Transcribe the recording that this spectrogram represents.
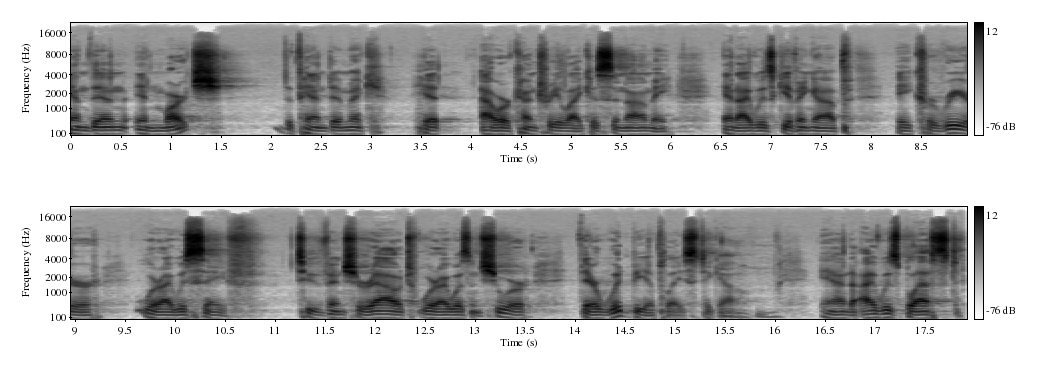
and then in March, the pandemic hit our country like a tsunami. And I was giving up a career where I was safe to venture out where I wasn't sure there would be a place to go. And I was blessed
